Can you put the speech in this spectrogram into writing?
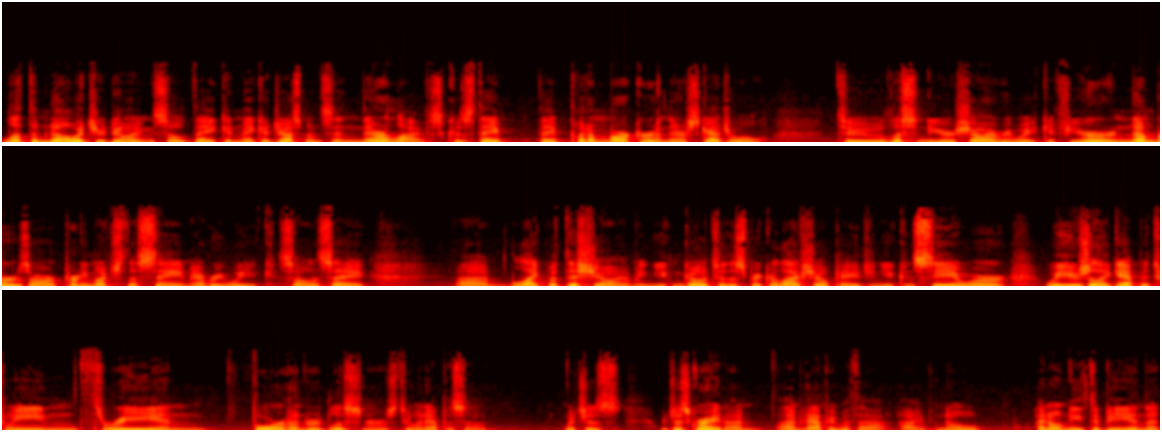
Let them know what you're doing so they can make adjustments in their lives because they they put a marker in their schedule to listen to your show every week. If your numbers are pretty much the same every week, so let's say. Uh, like with this show, I mean, you can go to the Spreaker Live Show page and you can see where we usually get between three and four hundred listeners to an episode, which is which is great. I'm I'm happy with that. I have no I don't need to be in the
